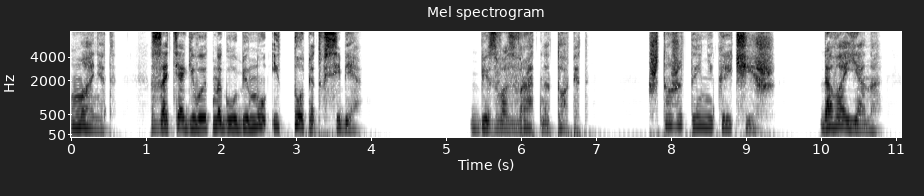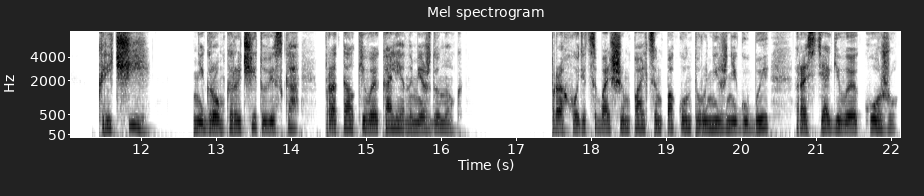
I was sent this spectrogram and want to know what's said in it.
Манят, затягивают на глубину и топят в себе. Безвозвратно топят. Что же ты не кричишь? Давай, Яна, кричи! Негромко рычит у виска, проталкивая колено между ног проходится большим пальцем по контуру нижней губы, растягивая кожу,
